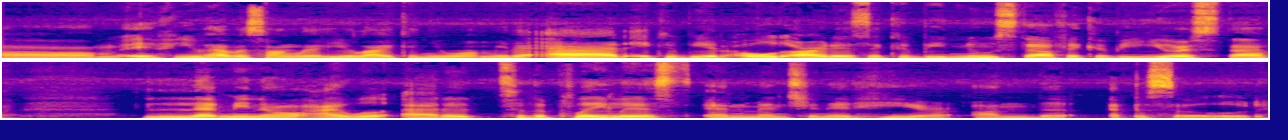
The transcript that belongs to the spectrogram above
Um, if you have a song that you like and you want me to add, it could be an old artist, it could be new stuff, it could be your stuff. Let me know. I will add it to the playlist and mention it here on the episode.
